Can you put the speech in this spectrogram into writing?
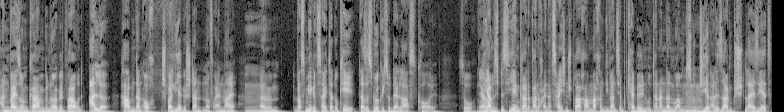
Anweisungen kamen, genörgelt war und alle haben dann auch Spalier gestanden auf einmal, Mhm. ähm, was mir gezeigt hat, okay, das ist wirklich so der Last Call. So, Ja. die haben sich bis hierhin gerade, war noch einer Zeichensprache am machen, die waren sich am Kebbeln, untereinander nur am Mhm. Diskutieren, alle sagen, pst, leise jetzt.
